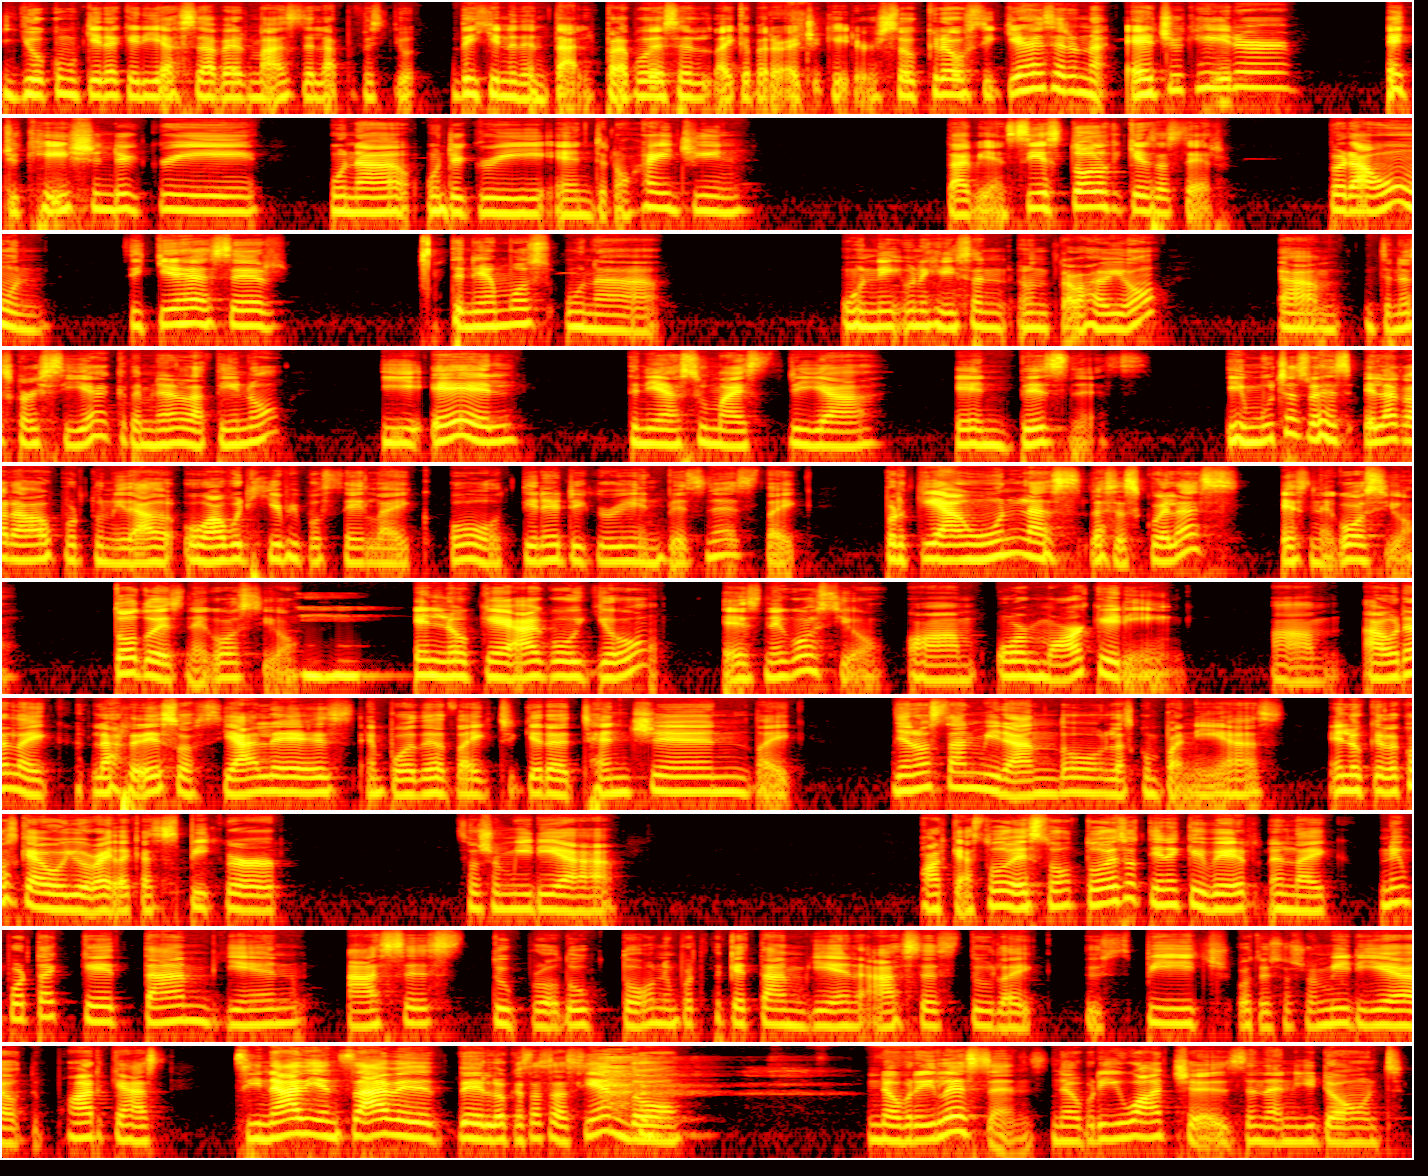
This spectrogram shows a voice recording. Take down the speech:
yo como quiera quería saber más de la profesión de higiene dental para poder ser like a better educator. So creo si quieres ser una educator, education degree, una, un degree en dental hygiene, está bien, si es todo lo que quieres hacer. Pero aún, si quieres hacer, teníamos una, una, una higienista en un trabajo yo, um, García, que también era latino, y él tenía su maestría en business. Y muchas veces él agarraba oportunidad, o I would hear people say like, oh, tiene degree in business, like, porque aún las, las escuelas es negocio todo es negocio. En lo que hago yo es negocio um, o marketing. Um, ahora, like, las redes sociales, en poder, like, to get attention, like, ya no están mirando las compañías en lo que las cosas que hago yo, right, like a speaker, social media, podcast, todo eso, todo eso tiene que ver en, like, no importa qué tan bien haces tu producto, no importa qué tan bien haces tu, like, tu speech o tu social media o tu podcast, si nadie sabe de lo que estás haciendo, nobody listens, nobody watches, and then you don't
